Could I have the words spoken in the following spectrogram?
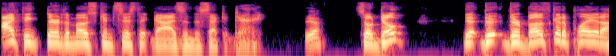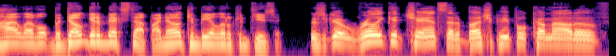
I think they're the most consistent guys in the secondary. Yeah. So don't, they're, they're both going to play at a high level, but don't get them mixed up. I know it can be a little confusing. There's a good, really good chance that a bunch of people come out of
